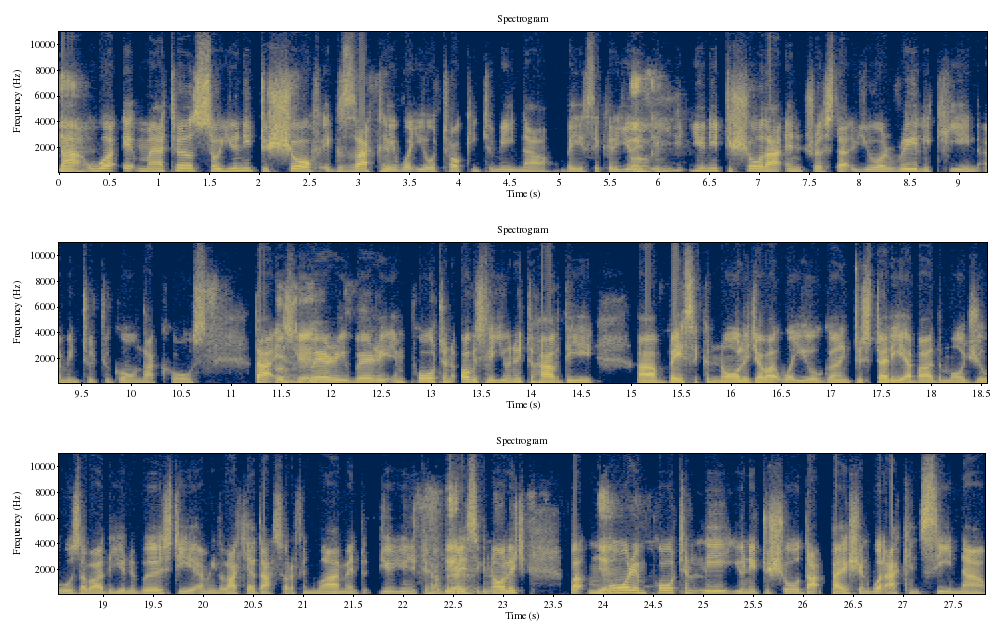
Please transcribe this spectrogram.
that yeah. what it matters so you need to show off exactly what you're talking to me now basically you, okay. you, you need to show that interest that you are really keen i mean to to go on that course that is okay. very very important obviously you need to have the uh, basic knowledge about what you're going to study about the modules about the university i mean like yeah that sort of environment you, you need to have the yeah. basic knowledge but yeah. more importantly you need to show that passion what i can see now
